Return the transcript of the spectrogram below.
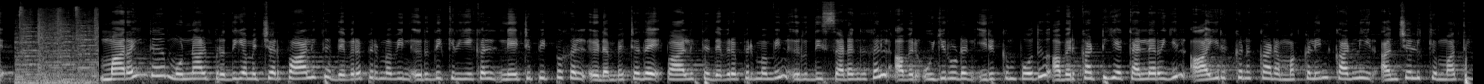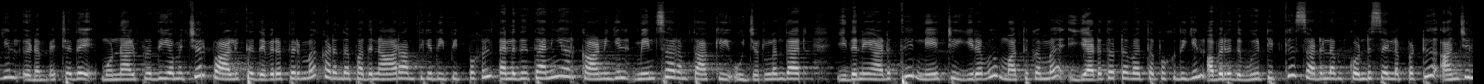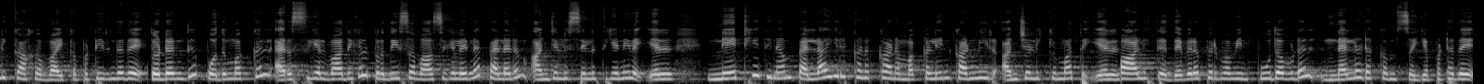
மறைந்த முன்னாள் பிரதியமைச்சர் பாலித்த தெவரப்பிரமவின் இறுதிக்கிரியைகள் நேற்று பிற்பகல் இடம்பெற்றது. பாலித்த தெவரப்பிரமவின் இறுதி சடங்குகள் அவர் உயிருடன் இருக்கும் போது அவர் கட்டிய கல்லறையில் ஆயிரக்கணக்கான மக்களின் கண்ணீர் அஞ்சலிக்கு மத்தியில் இடம்பெற்றது. முன்னாள் பிரதியமைச்சர் பாலித்த தெவரப்பெரும கடந்த பதினாறாம் தேதி பிற்பகல் தனது தனியார் காணியில் மின்சாரம் தாக்கி உயிரிழந்தார். இதனை அடுத்து நேற்று இரவு மத்துகம எடதொட்டவத்த பகுதியில் அவரது வீட்டிற்கு சடலம் கொண்டு செல்லப்பட்டு அஞ்சலிக்காக வைக்கப்பட்டிருந்தது. தொடர்ந்து பொதுமக்கள் அரசியல்வாதிகள் பிரதேசவாசிகள் என பலரும் அஞ்சலி செலுத்திய நிலையில் நேற்றைய தினம் பல்லாயிரக்கணக்கான மக்களின் கண்ணீர் அஞ்சலிக்கு மத்தியில் பாலித்த தெவரப்பெருமவின் பூதவுடல் நல்லடக்கம் செய்யப்பட்டது.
